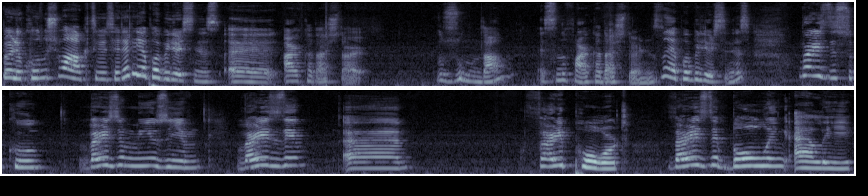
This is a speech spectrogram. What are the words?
böyle konuşma aktiviteleri yapabilirsiniz e, arkadaşlar. Zoom'dan e, sınıf arkadaşlarınızla yapabilirsiniz. Where is the school? Where is the museum? Where is the uh, ferry port? Where is the bowling alley?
